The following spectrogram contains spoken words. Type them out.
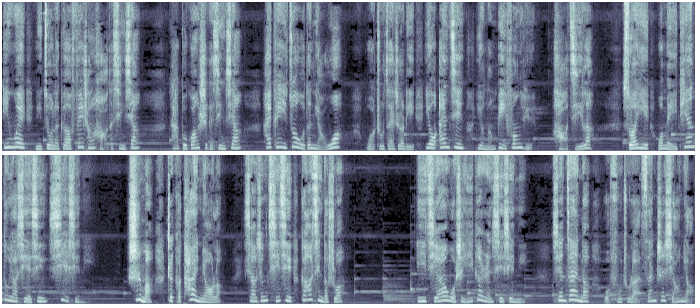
因为你做了个非常好的信箱，它不光是个信箱，还可以做我的鸟窝。我住在这里又安静又能避风雨，好极了。所以我每天都要写信谢谢你。”是吗？这可太妙了！小熊琪琪高兴地说：“以前我是一个人谢谢你，现在呢，我孵出了三只小鸟，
